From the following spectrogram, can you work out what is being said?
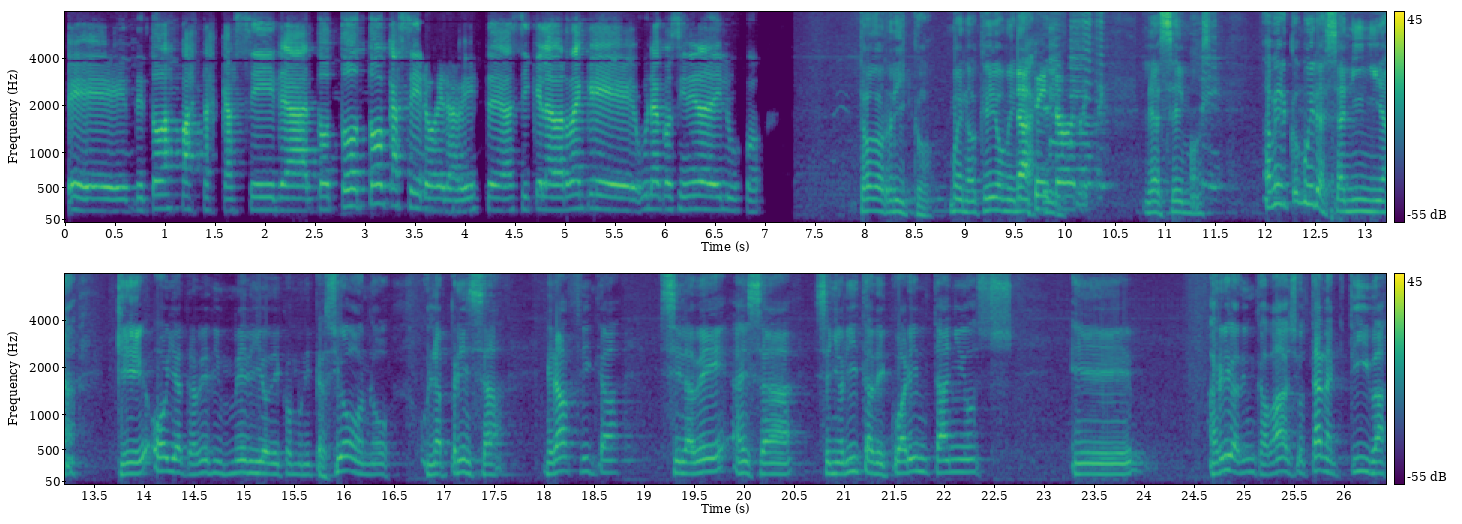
eh, de todas pastas caseras, todo, todo, casero era, ¿viste? Así que la verdad que una cocinera de lujo. Todo rico. Bueno, qué homenaje le hacemos. A ver, ¿cómo era esa niña que hoy a través de un medio de comunicación o una prensa gráfica se la ve a esa señorita de 40 años eh, arriba de un caballo, tan activa?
